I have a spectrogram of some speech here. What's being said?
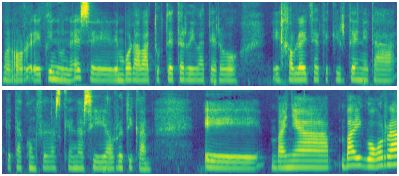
bueno, hor, ekin duen, ez? E, denbora bat urte terdi bat ero e, jaularitzatek irten eta eta konfedazken hasi aurretikan. E, baina, bai, gogorra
